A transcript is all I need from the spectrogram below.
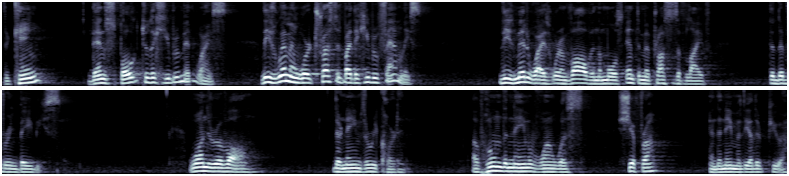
The king then spoke to the Hebrew midwives. These women were trusted by the Hebrew families. These midwives were involved in the most intimate process of life, delivering babies. Wonder of all, their names are recorded, of whom the name of one was Shifra and the name of the other Puah.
